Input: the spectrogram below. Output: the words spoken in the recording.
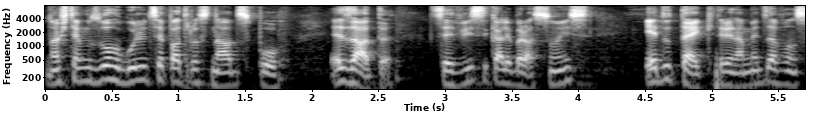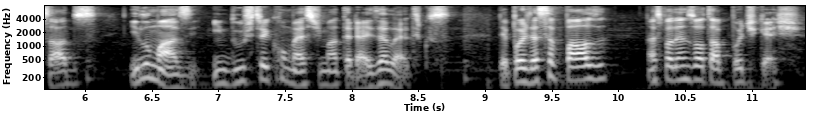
nós temos o orgulho de ser patrocinados por Exata, Serviços e Calibrações, EduTech, Treinamentos Avançados e Lumase, Indústria e Comércio de Materiais Elétricos. Depois dessa pausa, nós podemos voltar para o podcast.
